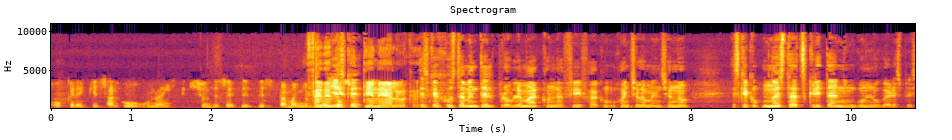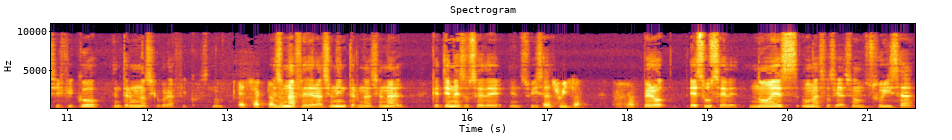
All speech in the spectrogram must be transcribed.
o cree que es algo, una institución de ese, de, ese tamaño. es que, tiene algo Es que justamente el problema con la FIFA, como Juancho lo mencionó, es que no está adscrita a ningún lugar específico en términos geográficos, ¿no? Exactamente. Es una federación internacional que tiene su sede en Suiza. En Suiza. Pero es su sede, no es una asociación suiza,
